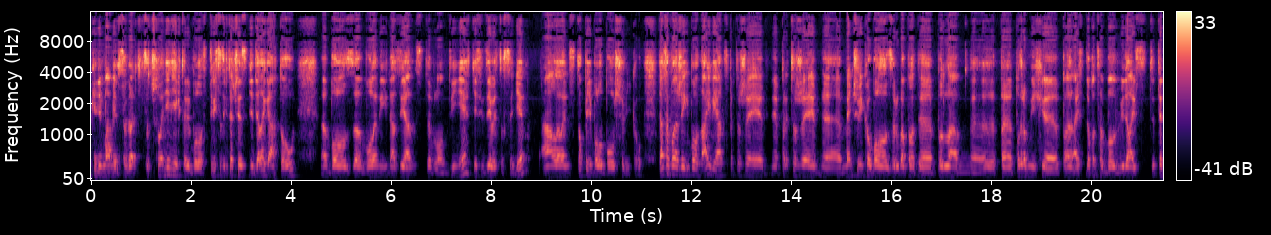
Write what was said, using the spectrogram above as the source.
keď máme sledovať to členenie, ktoré bolo 336 delegátov, bolo zvolených na zjazd v Londýne 1907 ale len 105 bolo bolševíkov. Dá sa povedať, že ich bolo najviac, pretože, pretože e, menševíkov bolo zhruba pod, e, podľa e, podrobných, aj dokonca bol vydal aj ten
